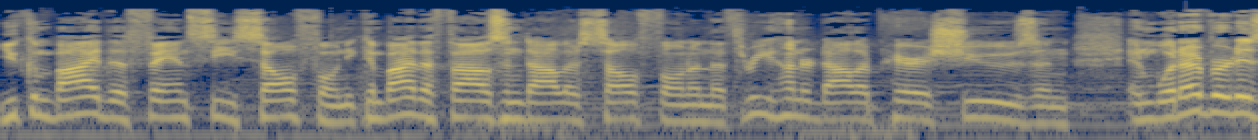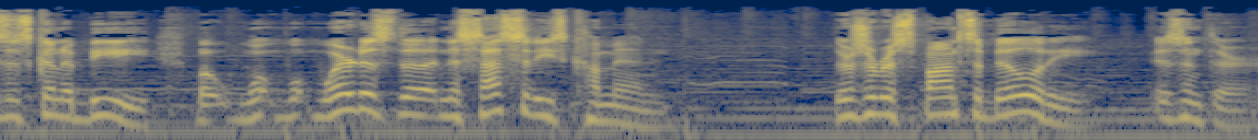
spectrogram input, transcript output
you can buy the fancy cell phone, you can buy the thousand dollar cell phone and the three hundred dollar pair of shoes and, and whatever it is it's going to be. But wh- wh- where does the necessities come in? There's a responsibility, isn't there?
